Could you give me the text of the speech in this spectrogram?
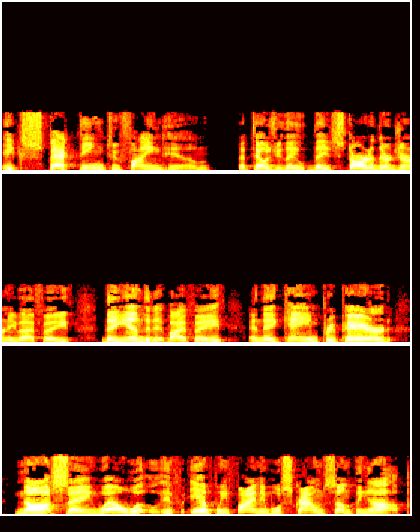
expecting to find him. That tells you they they started their journey by faith. They ended it by faith, and they came prepared, not saying, "Well, if if we find him, we'll scrounge something up."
